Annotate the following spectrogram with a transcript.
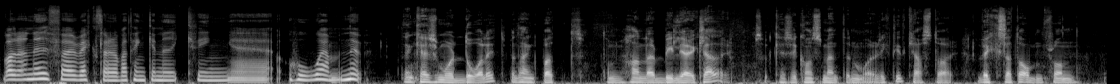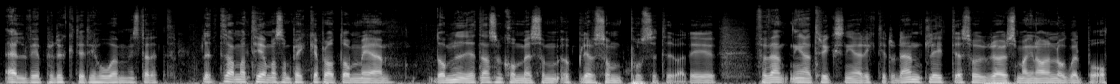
vad drar ni för växlar och vad tänker ni kring H&M nu? Den kanske mår dåligt med tanke på att de handlar billigare kläder. Så kanske konsumenten mår riktigt kast och har växlat om från LV-produkter till H&M istället. Lite samma tema som Pekka pratade om med de nyheterna som kommer som upplevs som positiva. Det är förväntningarna trycks ner riktigt ordentligt. Jag såg rörelsemarginalen låg väl på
